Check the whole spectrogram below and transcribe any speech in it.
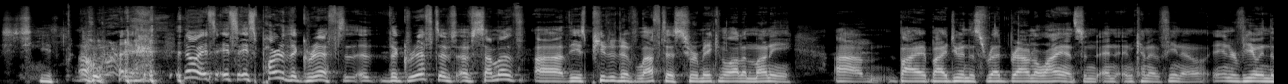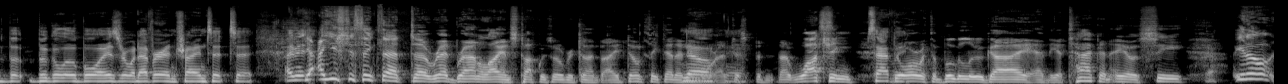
She- Oh, right. no, it's it's it's part of the grift. The grift of of some of uh, these putative leftists who are making a lot of money um, by by doing this red brown alliance and, and, and kind of you know interviewing the Bo- Boogaloo boys or whatever and trying to to. I mean, Yeah, I used to think that uh, Red Brown Alliance talk was overdone, but I don't think that anymore. I've yeah. just been uh, watching Sadly. Dore with the Boogaloo guy and the attack on AOC. You know,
